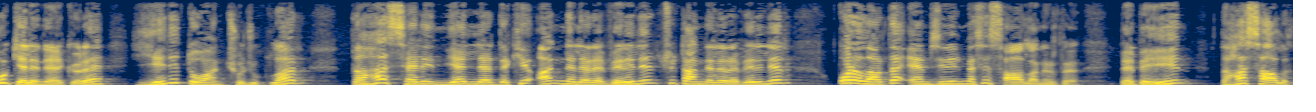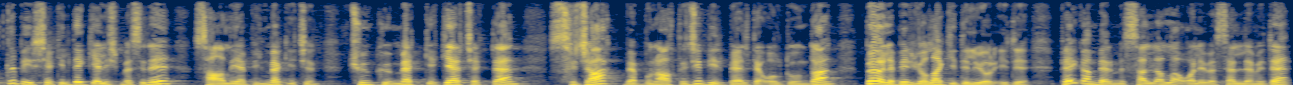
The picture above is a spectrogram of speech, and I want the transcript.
Bu geleneğe göre yeni doğan çocuklar daha serin yerlerdeki annelere verilir, süt annelere verilir. Oralarda emzirilmesi sağlanırdı. Bebeğin daha sağlıklı bir şekilde gelişmesini sağlayabilmek için. Çünkü Mekke gerçekten sıcak ve bunaltıcı bir belde olduğundan böyle bir yola gidiliyor idi. Peygamberimiz sallallahu aleyhi ve sellemi de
